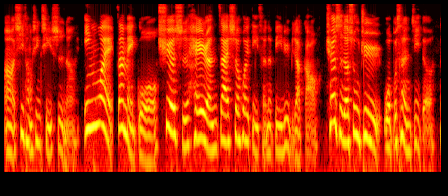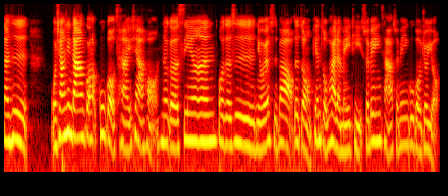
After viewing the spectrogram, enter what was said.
呃，系统性歧视呢？因为在美国，确实黑人在社会底层的比率比较高。确实的数据我不是很记得，但是我相信大家 Google 查一下哈，那个 CNN 或者是纽约时报这种偏左派的媒体，随便一查，随便一 Google 就有。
